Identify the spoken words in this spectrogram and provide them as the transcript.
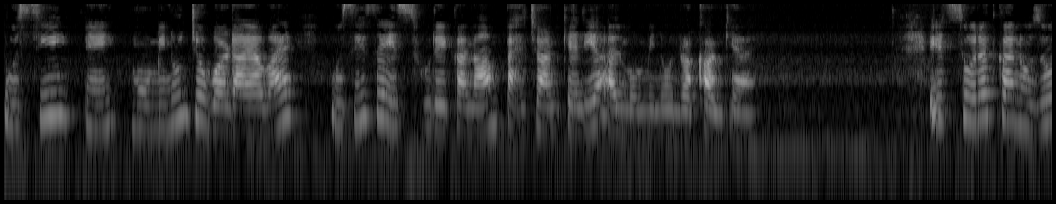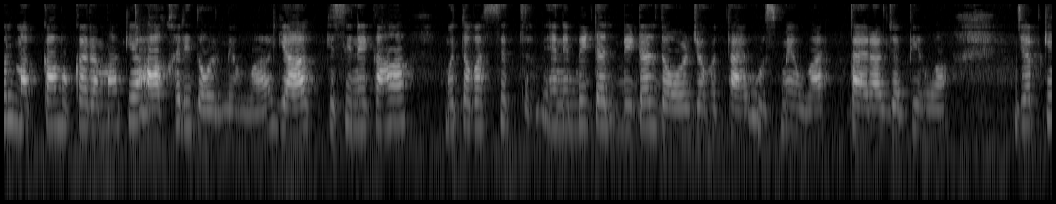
اسی میں مومنون جو ورڈ آیا ہوا ہے، اسی سے اس سورے کا نام پہچان کے لیے المومنون رکھا گیا ہے۔ اس صورت کا نزول مکہ مکرمہ کے آخری دور میں ہوا۔ یا کسی نے کہا، متوسط یعنی مڈل مڈل دور جو ہوتا ہے، اس میں ہوا پیرا جب بھی ہوا۔ جبکہ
